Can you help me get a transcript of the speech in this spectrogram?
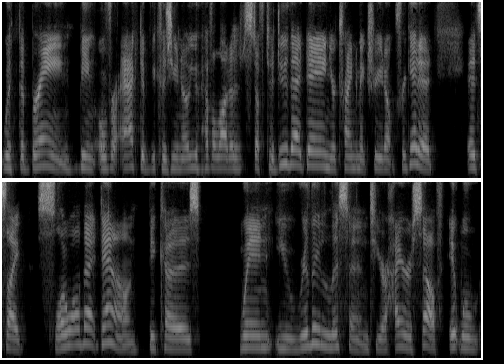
with the brain being overactive because you know you have a lot of stuff to do that day and you're trying to make sure you don't forget it it's like slow all that down because when you really listen to your higher self it will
